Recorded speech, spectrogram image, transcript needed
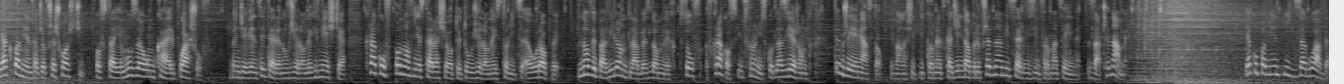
Jak pamiętać o przeszłości? Powstaje Muzeum KL Płaszów. Będzie więcej terenów zielonych w mieście. Kraków ponownie stara się o tytuł Zielonej Stolicy Europy. Nowy pawilon dla bezdomnych psów w krakowskim schronisku dla zwierząt. Tym żyje miasto. Iwona Sitnik-Kornecka, dzień dobry. Przed nami serwis informacyjny. Zaczynamy. Jak upamiętnić zagładę?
